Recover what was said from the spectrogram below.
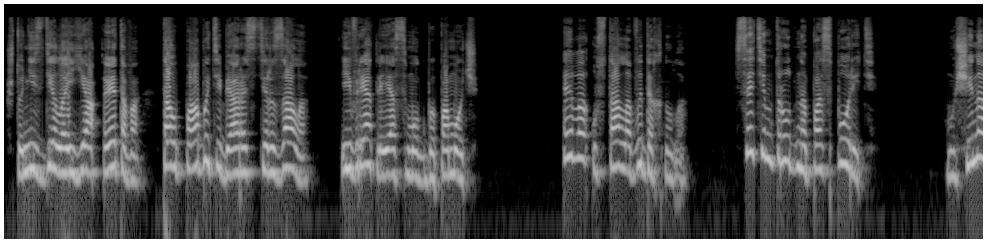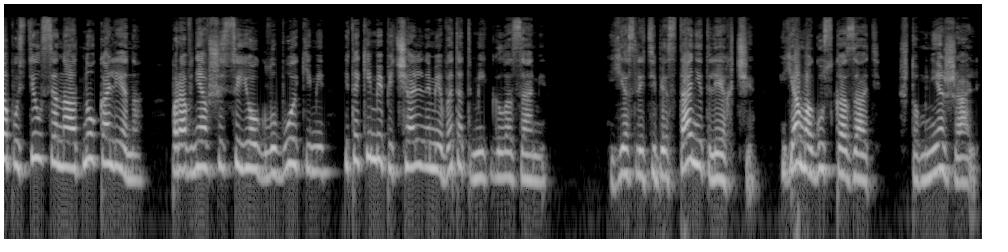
что не сделая я этого, толпа бы тебя растерзала, и вряд ли я смог бы помочь. Эва устало выдохнула. С этим трудно поспорить. Мужчина опустился на одно колено, поравнявшись с ее глубокими и такими печальными в этот миг глазами. «Если тебе станет легче, я могу сказать, что мне жаль».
